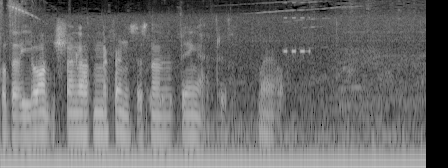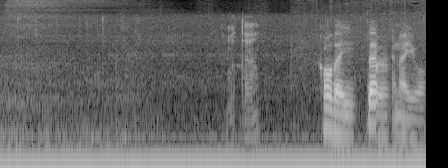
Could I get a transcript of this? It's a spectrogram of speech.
Although you aren't showing up on my friends list, none being active. Well, What the hell? oh, there you, there, now you are.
